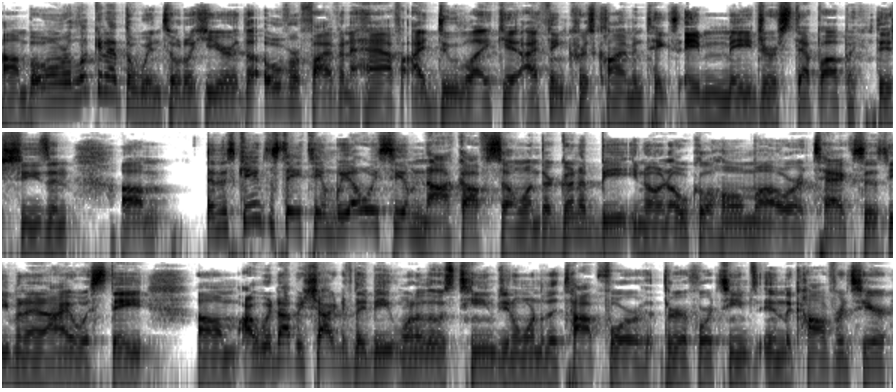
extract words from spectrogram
Um, but when we're looking at the win total here, the over five and a half, I do like it. I think Chris Klieman takes a major step up this season. Um, and this Kansas State team, we always see them knock off someone. They're going to beat, you know, an Oklahoma or a Texas, even an Iowa State. Um, I would not be shocked if they beat one of those teams, you know, one of the top four, three or four teams in the conference here.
